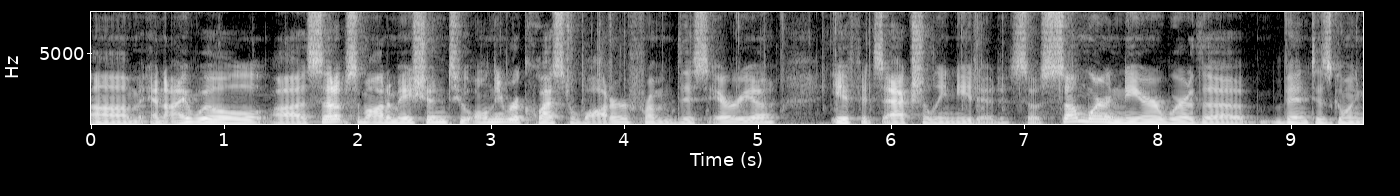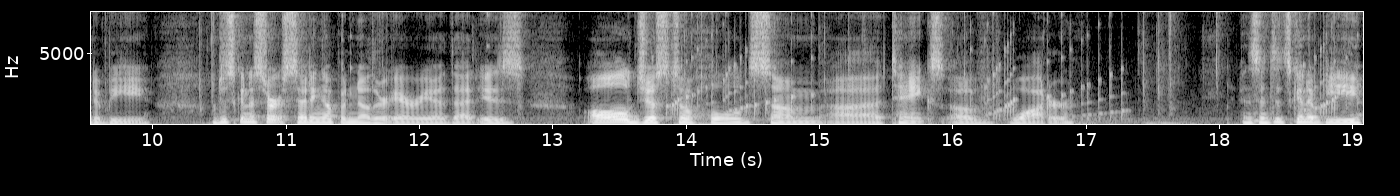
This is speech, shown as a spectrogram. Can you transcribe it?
Um, and I will uh, set up some automation to only request water from this area if it's actually needed. So somewhere near where the vent is going to be, I'm just going to start setting up another area that is all just to hold some uh, tanks of water. And since it's going to be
